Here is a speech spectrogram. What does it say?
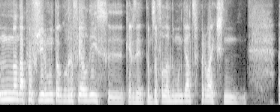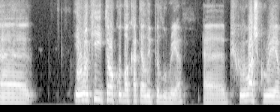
não dá para fugir muito ao que o Rafael disse. Quer dizer, estamos a falar do Mundial de Superbikes. Uh, eu aqui troco o Locatelli pelo Rea. Uh, eu acho que o Rea,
